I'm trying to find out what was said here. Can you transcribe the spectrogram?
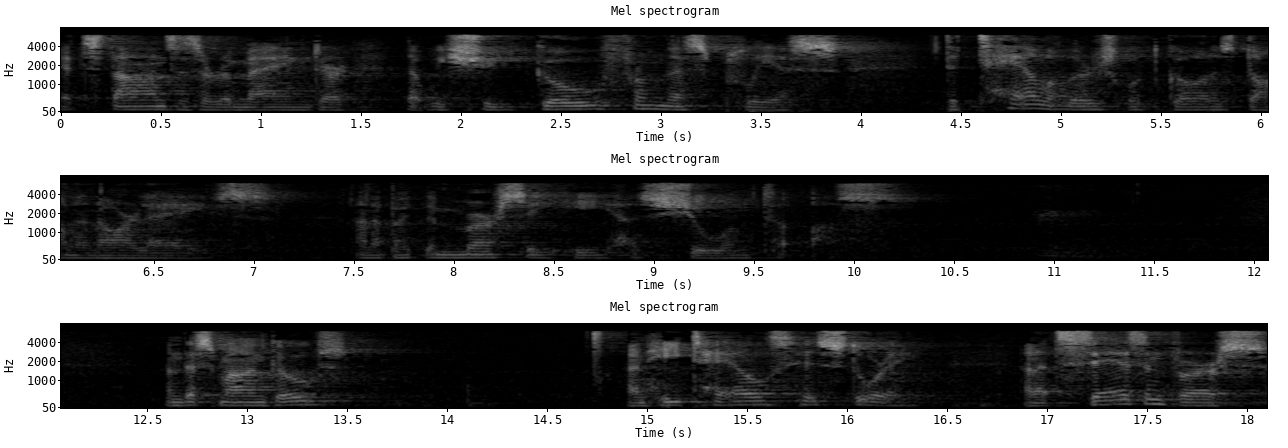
it stands as a reminder that we should go from this place to tell others what God has done in our lives and about the mercy he has shown to us. And this man goes and he tells his story. And it says in verse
